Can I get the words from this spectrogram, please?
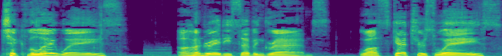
Chick-fil-A weighs 187 grams, while Skechers weighs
